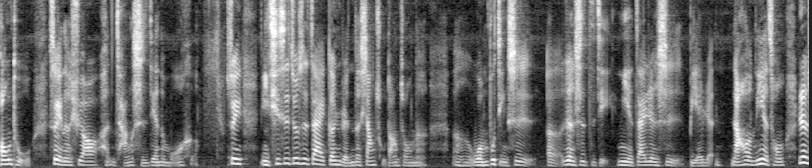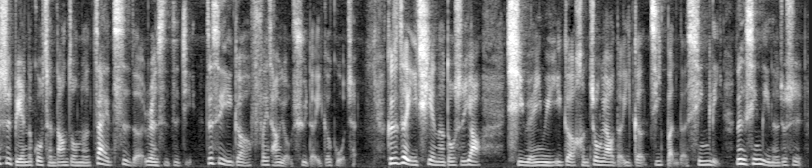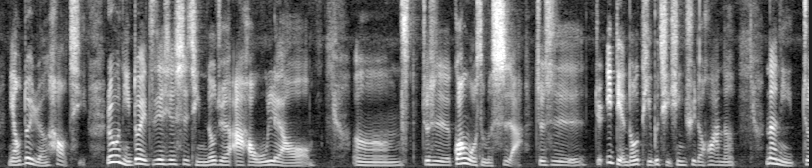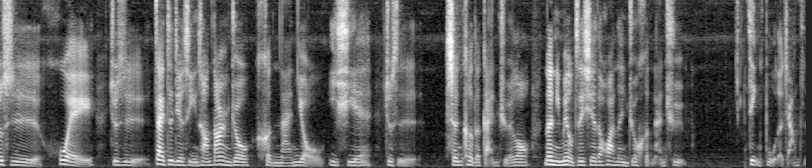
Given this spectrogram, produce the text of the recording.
冲突，所以呢需要很长时间的磨合。所以你其实就是在跟人的相处当中呢。嗯，我们不仅是呃认识自己，你也在认识别人，然后你也从认识别人的过程当中呢，再次的认识自己，这是一个非常有趣的一个过程。可是这一切呢，都是要起源于一个很重要的一个基本的心理，那个心理呢，就是你要对人好奇。如果你对这些事情你都觉得啊好无聊哦，嗯，就是关我什么事啊，就是就一点都提不起兴趣的话呢？那你就是会就是在这件事情上，当然就很难有一些就是深刻的感觉咯。那你没有这些的话呢，你就很难去进步了。这样子，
